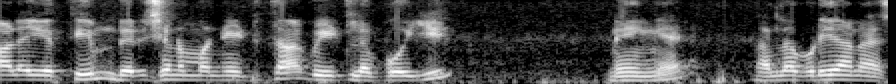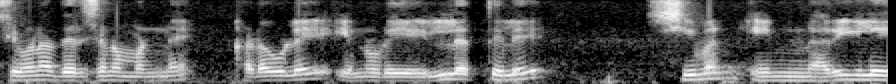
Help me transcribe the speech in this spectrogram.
ஆலயத்தையும் தரிசனம் பண்ணிட்டு தான் வீட்டில் போய் நீங்கள் நல்லபடியாக நான் சிவனை தரிசனம் பண்ணேன். கடவுளே என்னுடைய இல்லத்திலே சிவன் என் அருகிலே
